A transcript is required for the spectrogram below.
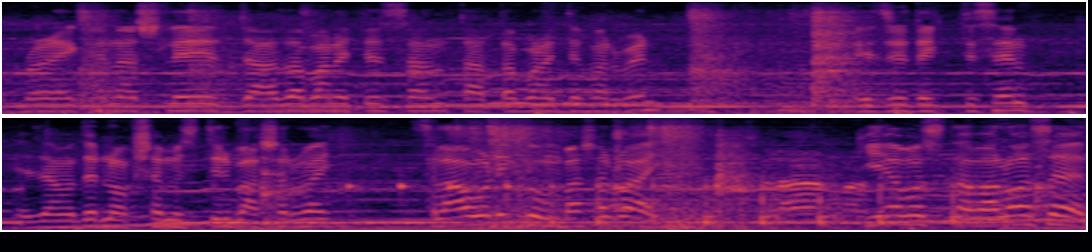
আপনারা এখানে আসলে যা যা বানাইতে চান তা তা বানাইতে পারবেন। এই যে দেখতেছেন, এই যে আমাদের নকশা মিস্ত্রি বাসার ভাই। সালাম আলাইকুম, বাসার ভাই। কি অবস্থা? ভালো আছেন?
